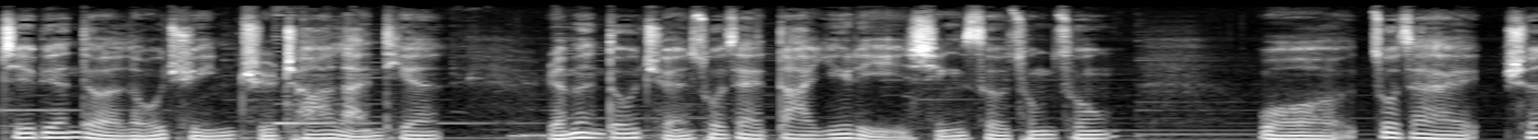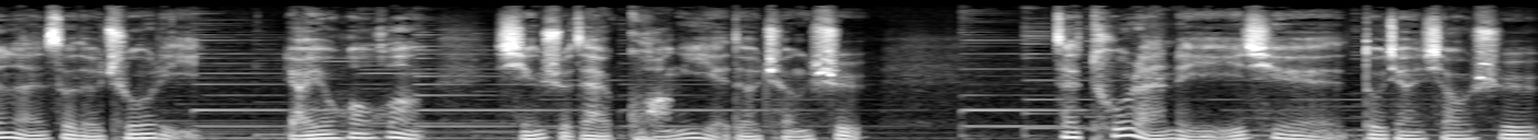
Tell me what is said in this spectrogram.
街边的楼群直插蓝天，人们都蜷缩在大衣里，行色匆匆。”我坐在深蓝色的车里，摇摇晃晃，行驶在狂野的城市，在突然里，一切都将消失，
